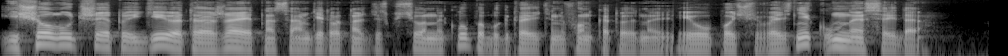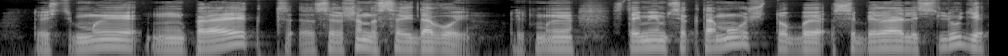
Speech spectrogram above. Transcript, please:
Еще лучше эту идею отражает, на самом деле, вот наш дискуссионный клуб и благотворительный фонд, который на его почве возник, «Умная среда». То есть мы проект совершенно средовой. То есть мы стремимся к тому, чтобы собирались люди,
